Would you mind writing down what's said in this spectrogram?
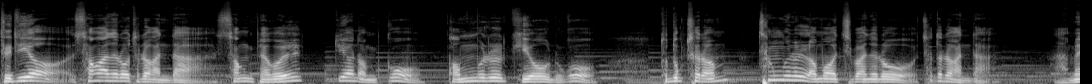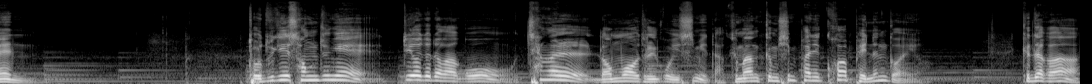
드디어 성 안으로 들어간다. 성벽을 뛰어넘고 건물을 기어오르고 도둑처럼 창문을 넘어 집 안으로 쳐들어간다. 아멘. 도둑이 성중에 뛰어들어가고 창을 넘어들고 있습니다. 그만큼 심판이 코앞에 있는 거예요. 게다가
